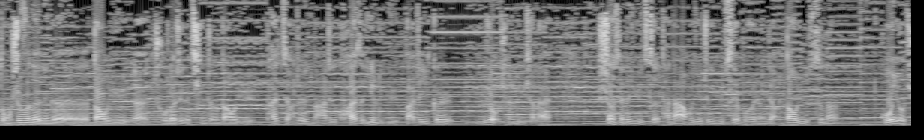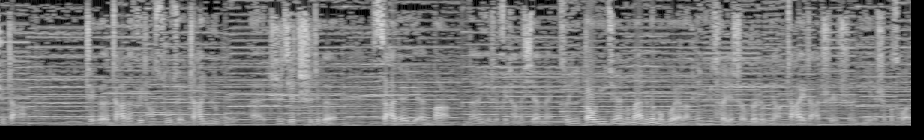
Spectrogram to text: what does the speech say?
董师傅的那个刀鱼，呃，除了这个清蒸刀鱼，他讲着拿这个筷子一捋，把这一根鱼肉全捋下来，剩下的鱼刺他拿回去，这个鱼刺也不会扔掉。刀鱼刺呢，过油去炸，这个炸的非常酥脆，炸鱼骨，哎，直接吃这个。撒点盐巴，那也是非常的鲜美。所以刀鱼既然都卖的那么贵了，那鱼刺也舍不得扔掉，炸一炸吃吃也是不错的。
